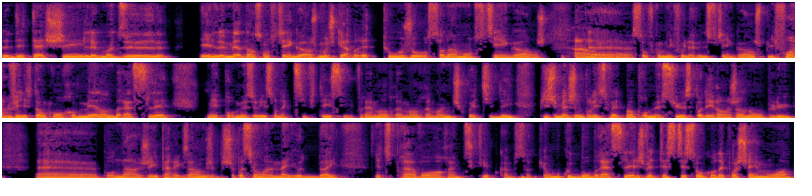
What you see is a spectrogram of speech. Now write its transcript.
de détacher le module et le mettre dans son soutien-gorge. Moi, je garderais toujours ça dans mon soutien-gorge. Ah euh, sauf comme il faut laver le soutien-gorge, puis il faut enlever, donc on remet dans le bracelet. Mais pour mesurer son activité, c'est vraiment, vraiment, vraiment une chouette idée. Puis j'imagine pour les sous-vêtements pour monsieur, c'est pas dérangeant non plus. Euh, pour nager, par exemple, je, sais pas si on a un maillot de bain, mais tu pourrais avoir un petit clip comme ça. Puis ils ont beaucoup de beaux bracelets. Je vais tester ça au cours des prochains mois.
